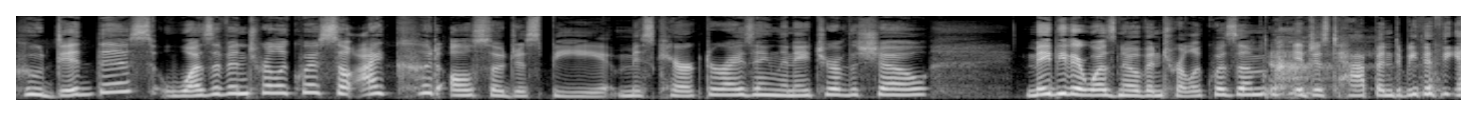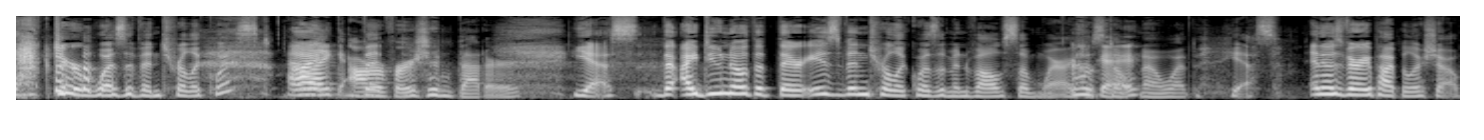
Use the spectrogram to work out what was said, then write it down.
who did this was a ventriloquist, so I could also just be mischaracterizing the nature of the show. Maybe there was no ventriloquism. It just happened to be that the actor was a ventriloquist. I like our that- version better. yes, th- I do know that there is ventriloquism involved somewhere. I just Okay. don't know what. Yes, and it was a very popular show.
